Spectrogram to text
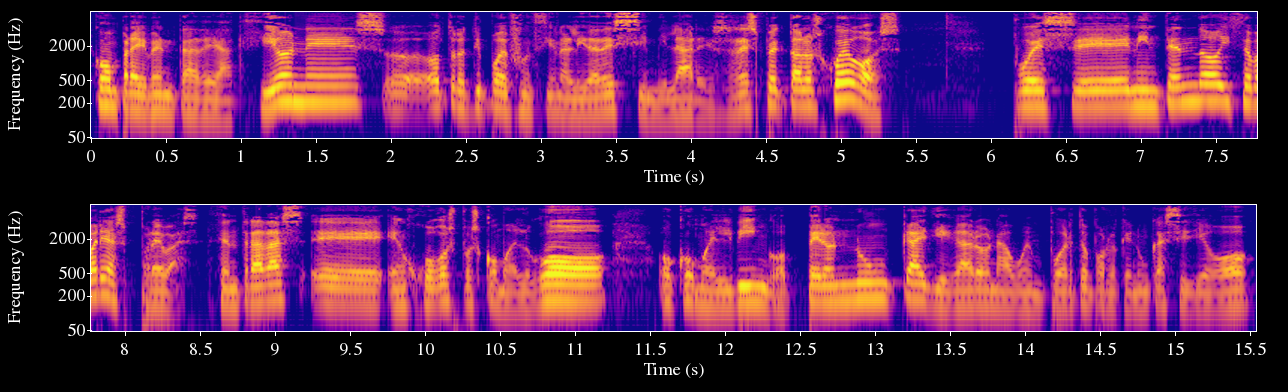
compra y venta de acciones, otro tipo de funcionalidades similares. Respecto a los juegos, Pues eh, Nintendo hizo varias pruebas centradas eh, en juegos pues como el Go o como el Bingo, pero nunca llegaron a buen puerto, por lo que nunca se llegó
